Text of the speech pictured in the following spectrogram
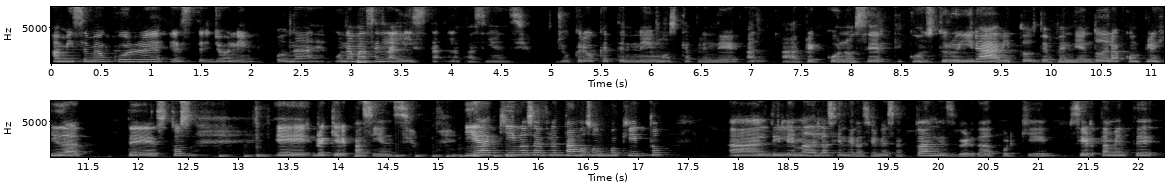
A mí se me ocurre, este, Johnny, una, una más en la lista, la paciencia. Yo creo que tenemos que aprender a, reconocer que construir hábitos, dependiendo de la complejidad de estos, eh, requiere paciencia. Y aquí nos enfrentamos un poquito al dilema de las generaciones actuales, ¿verdad? Porque ciertamente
